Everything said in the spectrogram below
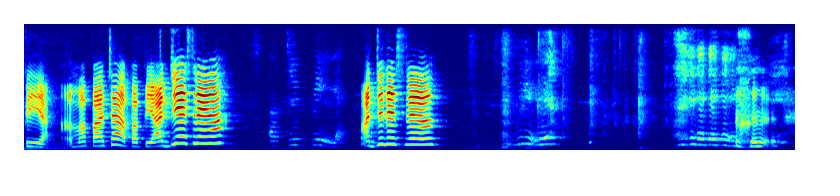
ಪಿಯ ಅಮ್ಮ ಪಾಚ ಅಪ್ಪ ಪಿಯ ಅಜ್ಜಿ ಹೆಸ್ರೇನು ಅಜ್ಜನ ಹೆಸ್ರೇನು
